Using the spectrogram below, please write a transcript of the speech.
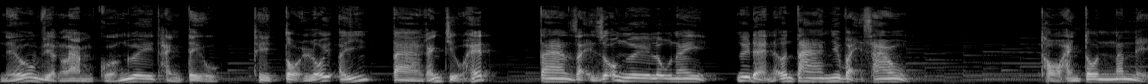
nếu việc làm của ngươi thành tựu, thì tội lỗi ấy ta gánh chịu hết. Ta dạy dỗ ngươi lâu nay, ngươi đền ơn ta như vậy sao? Thổ hành tôn năn nỉ.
